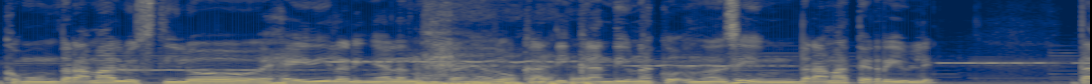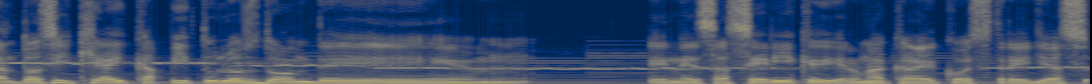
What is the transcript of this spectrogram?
como un drama a lo estilo Heidi, la niña de las montañas o Candy Candy, una, una- sí, un drama terrible. Tanto así que hay capítulos donde mm, en esa serie que dieron acá de Coestrellas,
